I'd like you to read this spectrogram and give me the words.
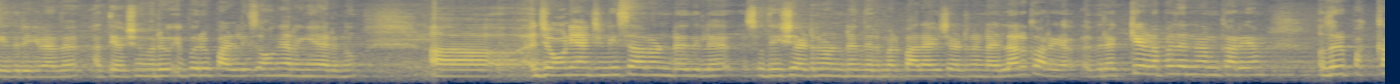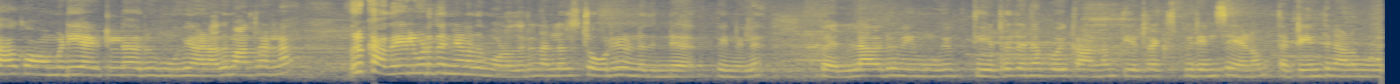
ചെയ്തിരിക്കുന്നത്. അത്യാവശ്യം ഒരു ഇപ്പോൾ ഒരു പള്ളി സോങ് ഇറങ്ങിയായിരുന്നു. ജോണി ആന്റണി സാറുണ്ട് ഇതിൽ സുധീഷ് ചേട്ടനുണ്ട് നിർമ്മൽ പാലായി ചേട്ടനുണ്ട് എല്ലാവർക്കും അറിയാം. ഇവരൊക്കെ ഉള്ളപ്പോൾ തന്നെ നമുക്കറിയാം അതൊരു പക്കാ കോമഡി ആയിട്ടുള്ള ഒരു മൂവിയാണ് അത് മാത്രമല്ല ഒരു കഥയിലൂടെ തന്നെയാണ് അത് പോണത്. ഒരു നല്ലൊരു സ്റ്റോറി ഉണ്ട് ഇതിന്റെ പിന്നിൽ അപ്പോൾ എല്ലാവരും ഈ മൂവി തിയേറ്ററിൽ തന്നെ പോയി കാണണം. തിയേറ്റർ എക്സ്പീരിയൻസ് ചെയ്യണം. തേർട്ടീൻത്തിനാണ് മൂവി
